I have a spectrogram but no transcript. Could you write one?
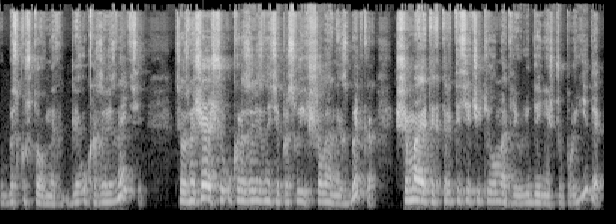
безкоштовних для Укрзалізниці, це означає, що Укрзалізниця при своїх шалених збитках ще має тих 3 тисячі кілометрів людині, що проїде,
